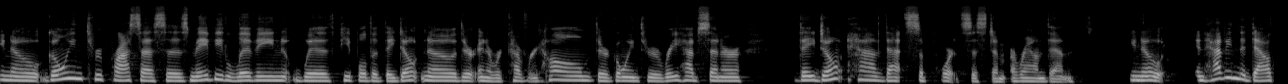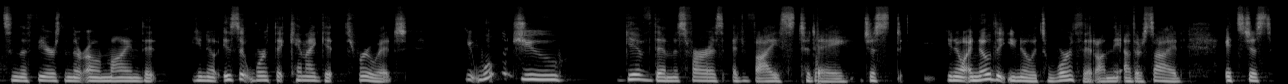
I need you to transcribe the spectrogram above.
you know, going through processes, maybe living with people that they don't know, they're in a recovery home, they're going through a rehab center, they don't have that support system around them. You know, mm-hmm. and having the doubts and the fears in their own mind that, you know, is it worth it? Can I get through it? What would you give them as far as advice today? Just, you know, I know that you know it's worth it on the other side. It's just,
